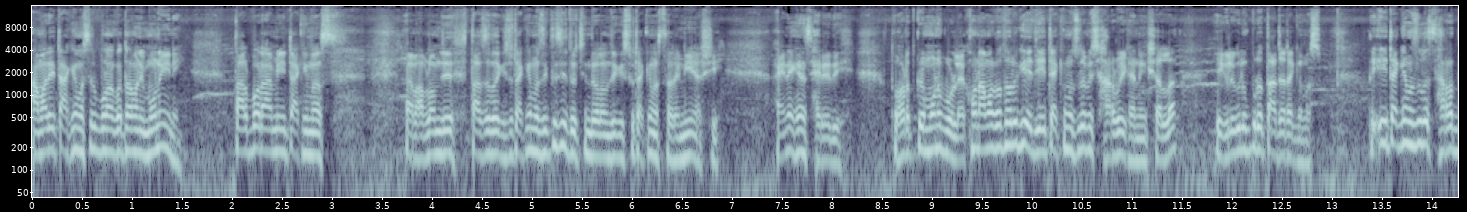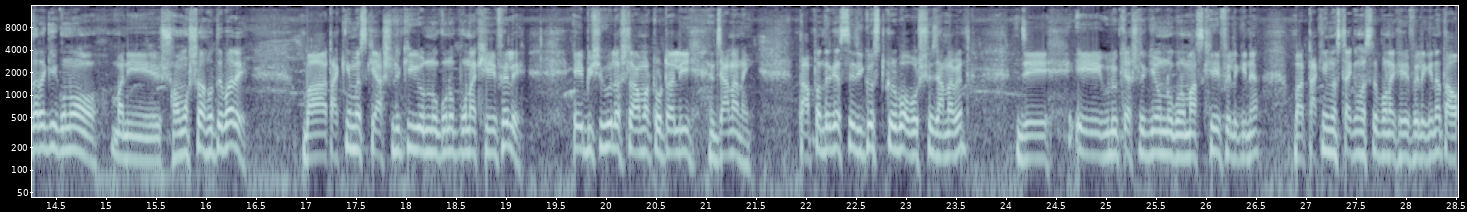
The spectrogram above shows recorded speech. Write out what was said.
আমার এই টাকি মাছের পোনার কথা আমার মনেই নেই। তারপর আমি টাকি মাছ ভাবলাম যে তাজা কিছু টাকি মাছ দেখতেছি, তো চিন্তা করলাম যে কিছু টাকি মাছ তাহলে নিয়ে আসি। আইনা এখানে ছেড়ে দিই। তো হঠাৎ করে মনে পড়ল, এখন আমার কথা হলো কি, যে এই টাকি মাছগুলো আমি ছাড়বো এখানে ইনশাল্লাহ এগুলো পুরো তাজা টাকি মাছ। তো এই টাকি মাছগুলো ছাড়ার দ্বারা কি কোনো মানে সমস্যা হতে পারে? বা টাকি মাছ কি আসলে কি অন্য কোনো পোনা খেয়ে ফেলে? এই বিষয়গুলো আসলে আমার টোটালি জানা নেই। তা আপনাদের কাছে রিকোয়েস্ট করব, অবশ্যই জানাবেন যে এগুলোকে আসলে কি অন্য কোনো মাছ খেয়ে ফেলে কিনা? বা টাকি মাছ, টাকি মাছের পোনা খেয়ে ফেলে কিনা? তাও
